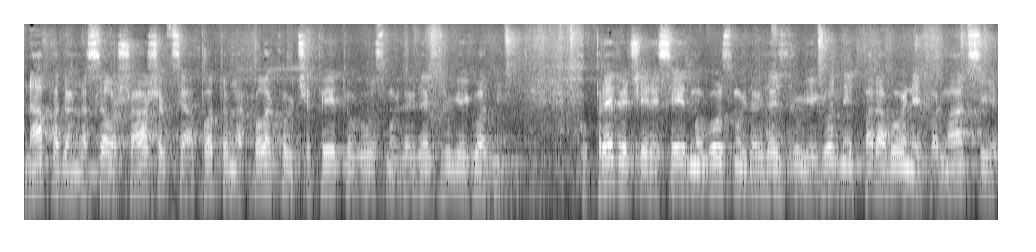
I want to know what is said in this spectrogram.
napadom na selo Šaševce, a potom na Kolakoviće 5.8.1992. godine. U predvečere 7.8.1992. godine paravojne formacije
